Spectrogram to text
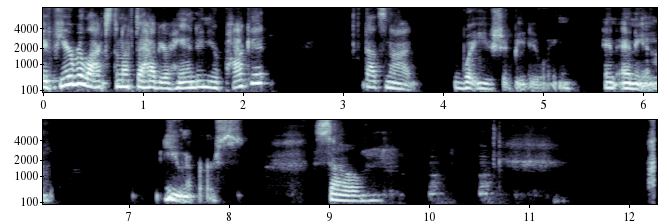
If you're relaxed enough to have your hand in your pocket, that's not what you should be doing in any universe. So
